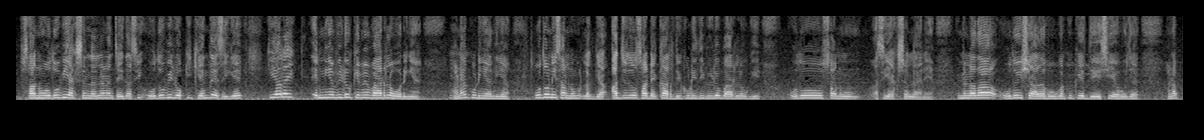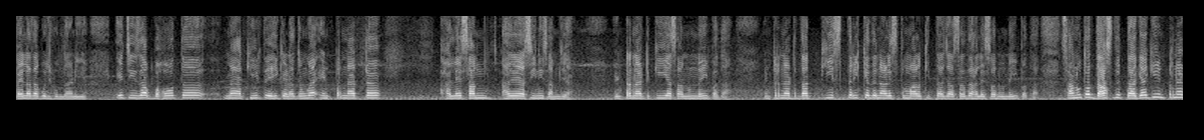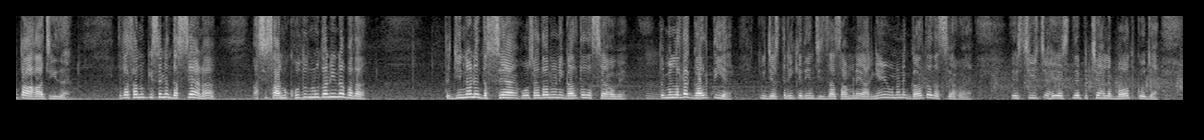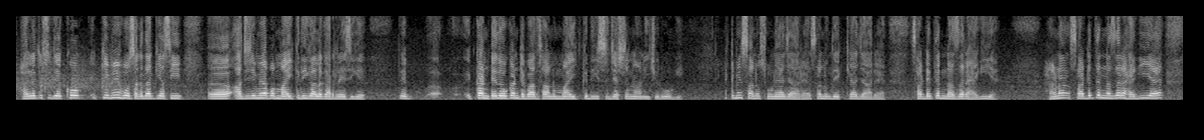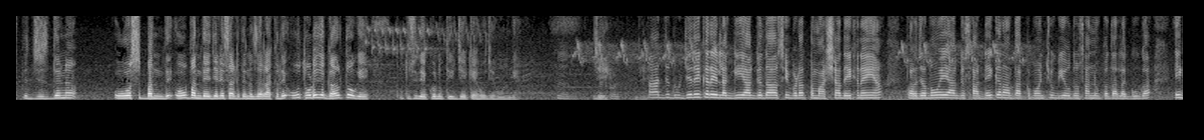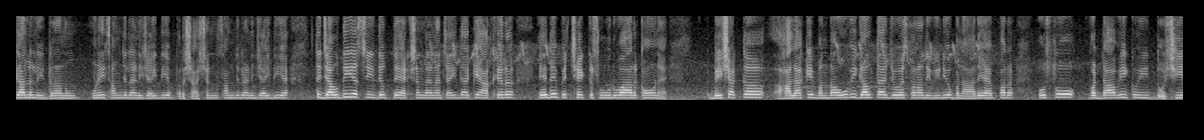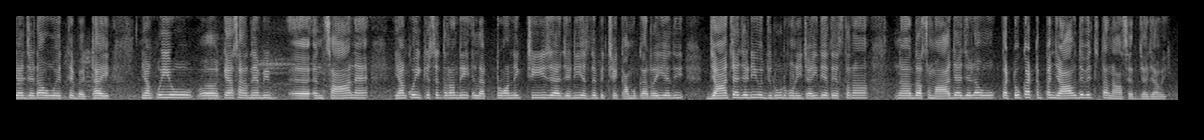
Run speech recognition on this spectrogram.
ਸਾਨੂੰ ਉਦੋਂ ਵੀ ਐਕਸ਼ਨ ਲੈ ਲੈਣਾ ਚਾਹੀਦਾ ਸੀ। ਉਦੋਂ ਵੀ ਲੋਕੀ ਕਹਿੰਦੇ ਸੀਗੇ ਕਿ ਯਾਰ ਇੰਨੀਆਂ ਵੀਡੀਓ ਕਿਵੇਂ ਵਾਇਰਲ ਹੋ ਰਹੀਆਂ? ਹਨਾ ਕੁੜੀਆਂ ਦੀਆਂ ਉਦੋਂ ਨਹੀਂ ਸਾਨੂੰ ਲੱਗਿਆ। ਅੱਜ ਜਦੋਂ ਸਾਡੇ ਘਰ ਦੀ ਕੁੜੀ ਦੀ ਵੀਡੀਓ ਵਾਇਰਲ ਹੋ ਗਈ ਉਦੋਂ ਸਾਨੂੰ ਅਸੀਂ ਐਕਸ਼ਨ ਲੈ ਰਹੇ ਹਾਂ। ਇਹ ਮੈਨੂੰ ਲੱਗਦਾ ਉਦੋਂ ਹੀ ਸ਼ਾਇਦ ਹੋਊਗਾ ਕਿਉਂਕਿ ਇਹ ਦੇਸ਼ ਹੀ ਇਹੋ ਜਿਹਾ ਹੈ, ਹਨਾ। ਪਹਿਲਾਂ ਤਾਂ ਕੁਝ ਹੁੰਦਾ ਨਹੀਂ ਹੈ। ਇਹ ਚੀਜ਼ਾਂ ਬਹੁਤ ਮੈਂ ਅਖੀਰ ਤੇ ਇਹੀ ਕਹਿਣਾ ਚਾਹੂੰਗਾ ਇੰਟਰਨੈਟ ਹਲੇ ਸਮਝ ਹਲੇ ਅਸੀਂ ਨਹੀਂ ਸਮਝਿਆ। ਇੰਟਰਨੈਟ ਕੀ ਹੈ ਸਾਨੂੰ ਨਹੀਂ ਪਤਾ। ਇੰਟਰਨੈਟ ਦਾ ਕਿਸ ਤਰੀਕੇ ਦੇ ਨਾਲ ਇਸਤੇਮਾਲ ਕੀਤਾ ਜਾ ਸਕਦਾ ਹਲੇ ਸਾਨੂੰ ਨਹੀਂ ਪਤਾ। ਸਾਨੂੰ ਤਾਂ ਦੱਸ ਦਿੱਤਾ ਗਿਆ ਕਿ ਇੰਟਰਨੈਟ ਆਹਾ ਚੀਜ਼ ਹੈ। ਇਹਦਾ ਸਾਨੂੰ ਕਿਸੇ ਨੇ ਦੱਸਿਆ ਨਾ। ਅਸੀਂ ਸਾਨੂੰ ਖੁਦ ਨੂੰ ਤਾਂ ਨਹੀਂ ਨਾ ਪਤਾ। ਤੇ ਜਿਨ੍ਹਾਂ ਨੇ ਦੱਸਿਆ, ਹੋ ਸਕਦਾ ਉਹਨਾਂ ਨੇ ਗਲਤ ਦੱਸਿਆ ਹੋਵੇ। ਤੇ ਮੈਨੂੰ ਲੱਗਦਾ ਗਲਤ ਹੀ ਹੈ ਕਿ ਜਿਸ ਤਰੀਕੇ ਦੀਆਂ ਚੀਜ਼ਾਂ ਸਾਹਮਣੇ ਆ ਰਹੀਆਂ ਇਹ ਉਹਨਾਂ ਨੇ ਗਲਤ ਦੱਸਿਆ ਹੋਇਆ ਇਸ ਚੀਜ਼ 'ਚ ਇਸ ਦੇ ਪਿੱਛੇ ਹਲੇ ਬਹੁਤ ਕੁਝ ਹੈ। ਹਲੇ ਤੁਸੀਂ ਦੇਖੋ ਕਿਵੇਂ ਹੋ ਸਕਦਾ ਕਿ ਅਸੀਂ ਅੱਜ ਜਿਵੇਂ ਆਪਾਂ ਮਾਈਕ ਦੀ ਗੱਲ ਕਰ ਰਹੇ ਸੀਗੇ, ਤੇ ਘੰਟੇ, ਦੋ ਘੰਟੇ ਬਾਅਦ ਸਾਨੂੰ ਮਾਈਕ ਦੀ ਸੁਜੈਸ਼ਨ ਆਣੀ ਸ਼ੁਰੂ ਹੋ ਗਈ। ਇਟ ਮੀਨ ਸਾਨੂੰ ਸੁਣਿਆ ਜਾ ਰਿਹਾ, ਸਾਨੂੰ ਦੇਖਿਆ ਜਾ ਰਿਹਾ ਸਾਡੇ ਤੇ ਨਜ਼ਰ ਹੈਗੀ ਹੈ। ਹਨਾ? ਸਾਡੇ ਤੇ ਨਜ਼ਰ ਹੈਗੀ ਹੈ ਤੇ ਜਿਸ ਦਿਨ ਉਸ ਬੰਦੇ ਉਹ ਬੰਦੇ ਜਿਹੜੇ ਸਾਡੇ ਤੇ ਨਜ਼ਰ ਰੱਖਦੇ ਉਹ ਥੋੜੇ ਜਿਹਾ ਗਲਤ ਹੋ ਗਏ ਤਾਂ ਤੁਸੀਂ ਦੇਖੋ ਨਤੀਜੇ ਕਿਹੋ ਜਿਹੇ ਹੋਣਗੇ। ਜੀ। ਅੱਜ ਦੂਜੇ ਦੇ ਘਰੇ ਲੱਗੀ ਅੱਗ ਦਾ ਅਸੀਂ ਬੜਾ ਤਮਾਸ਼ਾ ਦੇਖ ਰਹੇ ਹਾਂ ਪਰ ਜਦੋਂ ਇਹ ਅੱਗ ਸਾਡੇ ਘਰਾਂ ਤੱਕ ਪਹੁੰਚੂਗੀ ਉਦੋਂ ਸਾਨੂੰ ਪਤਾ ਲੱਗੂਗਾ। ਇਹ ਗੱਲ ਲੀਡਰਾਂ ਨੂੰ ਹੁਣੇ ਹੀ ਸਮਝ ਲੈਣੀ ਚਾਹੀਦੀ ਹੈ ਪ੍ਰਸ਼ਾਸਨ ਨੂੰ ਸਮਝ ਲੈਣੀ ਚਾਹੀਦੀ ਹੈ ਤੇ ਜਲਦੀ ਇਸ ਚੀਜ਼ ਦੇ ਉੱਤੇ ਐਕਸ਼ਨ ਲੈਣਾ ਚਾਹੀਦਾ ਕਿ ਆਖਿਰ ਇਹਦੇ ਪਿੱਛੇ ਕਸੂਰਵਾਰ ਕੌਣ ਹੈ? ਬੇਸ਼ੱਕ ਹਾਲਾਂਕਿ ਬੰਦਾ ਉਹ ਵੀ ਗਲਤ ਹੈ ਜੋ ਇਸ ਤਰ੍ਹਾਂ ਦੀ ਵੀਡੀਓ ਬਣਾ ਰਿਹਾ ਪਰ ਉਸ ਤੋਂ ਵੱਡਾ ਵੀ ਕੋਈ ਦੋਸ਼ੀ ਹੈ ਜਿਹੜਾ ਉਹ ਇੱਥੇ ਬੈਠਾ ਹੈ ਜਾਂ ਕੋਈ ਉਹ ਕਹਿ ਸਕਦੇ ਆ ਵੀ ਇਨਸਾਨ ਹੈ ਜਾਂ ਕੋਈ ਕਿਸੇ ਤਰ੍ਹਾਂ ਦੀ ਇਲੈਕਟ੍ਰੋਨਿਕ ਚੀਜ਼ ਹੈ ਜਿਹੜੀ ਇਸ ਦੇ ਪਿੱਛੇ ਕੰਮ ਕਰ ਰਹੀ ਹੈ, ਇਹਦੀ ਜਾਂਚ ਹੈ ਜਿਹੜੀ ਉਹ ਜ਼ਰੂਰ ਹੋਣੀ ਚਾਹੀਦੀ ਹੈ ਤੇ ਇਸ ਤਰ੍ਹਾਂ ਦਾ ਸਮਾਜ ਹੈ ਜਿਹੜਾ ਉਹ ਘੱਟੋ ਘੱਟ ਪੰਜਾਬ ਦੇ ਵਿੱਚ ਤਾਂ ਨਾ ਸਿਰਜਿਆ ਜਾਵੇ।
